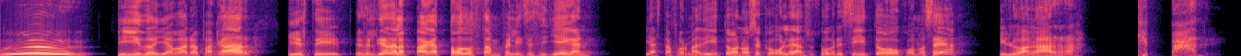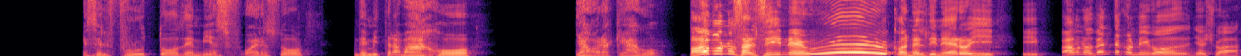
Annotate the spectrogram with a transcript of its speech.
Uh, ya van a pagar. Y este es el día de la paga, todos están felices y llegan. Ya está formadito, o no sé, o le dan su sobrecito, o como sea y lo agarra. ¡Qué padre! Es el fruto de mi esfuerzo, de mi trabajo. ¿Y ahora qué hago? Vámonos al cine ¡Uh! con el dinero y, y vámonos, vente conmigo, Joshua.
